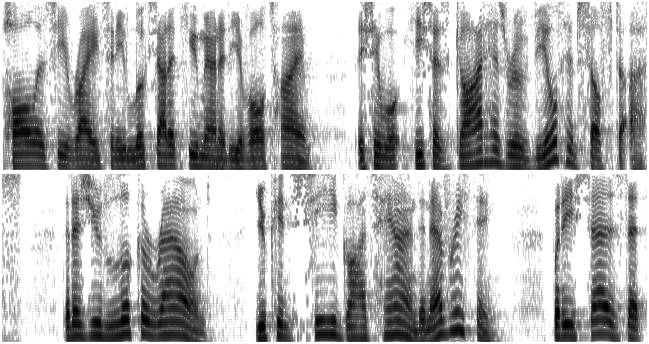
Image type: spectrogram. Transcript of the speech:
Paul, as he writes, and he looks out at humanity of all time, they say, well, he says, God has revealed himself to us. That as you look around, you can see God's hand in everything. But he says that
